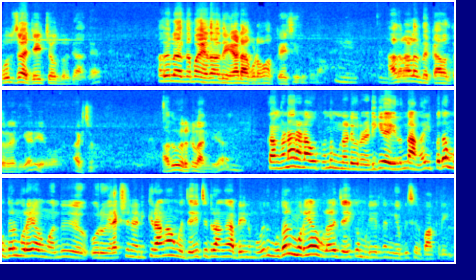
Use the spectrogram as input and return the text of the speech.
புதுசாக ஜெயிச்சு வந்திருக்காங்க. அதில் அந்த மாதிரி ஏதாவது ஏடா கூடமாக பேசியிருக்கலாம். அதனால் இந்த காவல்துறை அதிகாரி அடிச்சு அதுவும் இருக்கலாம் இல்லையா? கங்கனா ரனாவத் வந்து முன்னாடி ஒரு நடிகையா இருந்தாங்க. இப்பதான் முதல் முறையா அவங்க வந்து ஒரு எலெக்ஷன் நிக்கிறாங்க. அவங்க ஜெயிச்சிடுறாங்க அப்படின்னும் போது முதல் முறையா அவங்களால ஜெயிக்க முடியுறதை நீங்க எப்படி சார் பாக்குறீங்க?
